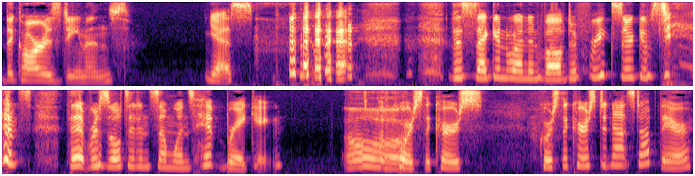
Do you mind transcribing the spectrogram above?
the car is demons. Yes. the second one involved a freak circumstance that resulted in someone's hip breaking. Oh. Of course, the curse. Of course, the curse did not stop there.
